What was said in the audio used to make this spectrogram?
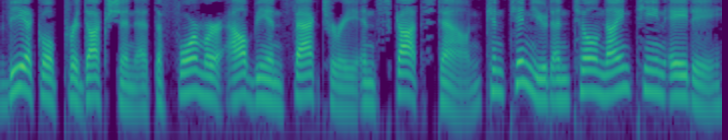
Vehicle production at the former Albion factory in Scotstoun continued until 1980.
